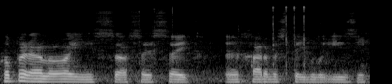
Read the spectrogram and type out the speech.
Copper alloy is, as I said, uh, harvestable easy.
